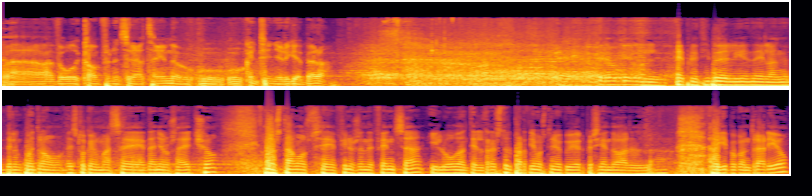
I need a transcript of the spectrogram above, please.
uh, I have all the confidence in our team that we'll, we'll continue to get better. Que el, el principio del, del- del encuentro es lo que más eh, daño nos ha hecho. No estamos eh, finos en defensa y luego durante el resto del partido hemos tenido que ir persiguiendo al, al equipo contrario.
